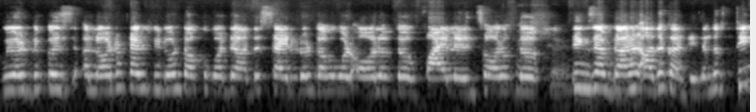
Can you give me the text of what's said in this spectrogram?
weird because a lot of times we don't talk about the other side. We don't talk about all of the violence, all of For the sure. things they've done in other countries. And the thing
